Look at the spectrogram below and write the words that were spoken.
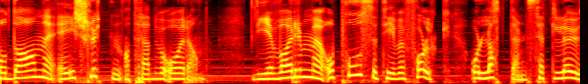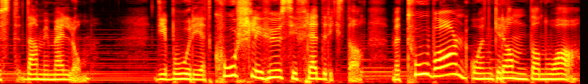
og Dane er i slutten av 30-årene. De er varme og positive folk, og latteren sitter løst dem imellom. De bor i et koselig hus i Fredrikstad, med to barn og en Grand Danois.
